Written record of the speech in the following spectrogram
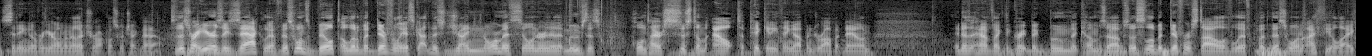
sitting over here on another truck. Let's go check that out. So this right here is a Zacklift. This one's built a little bit differently. It's got this ginormous cylinder in there that moves this whole entire system out to pick anything up and drop it down. It doesn't have like the great big boom that comes up. So this is a little bit different style of lift, but this one I feel like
